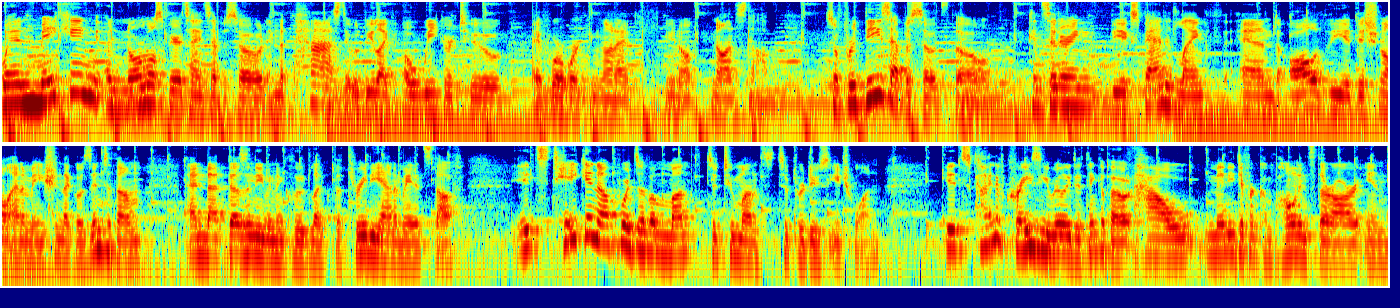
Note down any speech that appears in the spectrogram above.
When making a normal Spirit Science episode, in the past it would be like a week or two if we're working on it, you know, non-stop. So for these episodes though, considering the expanded length and all of the additional animation that goes into them, and that doesn't even include like the 3D animated stuff, it's taken upwards of a month to two months to produce each one. It's kind of crazy really to think about how many different components there are in,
